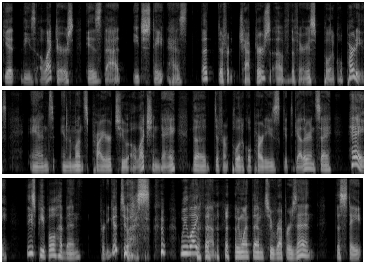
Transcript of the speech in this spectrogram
get these electors is that each state has the different chapters of the various political parties. And in the months prior to election day, the different political parties get together and say, hey, these people have been pretty good to us. we like them. we want them to represent the state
